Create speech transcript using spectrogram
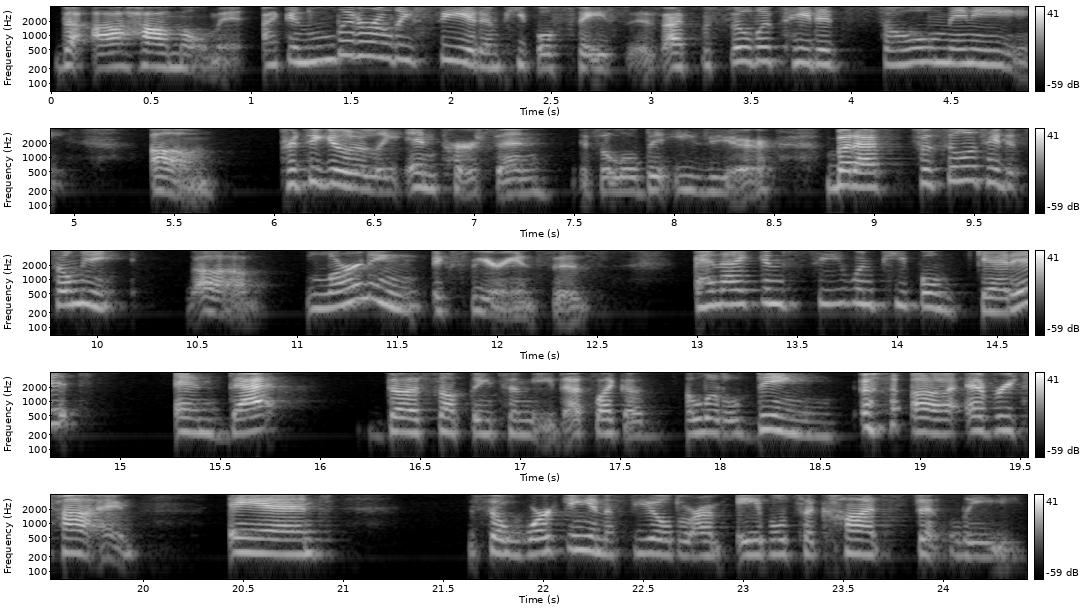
the aha moment. I can literally see it in people's faces. I facilitated so many, um, particularly in person. It's a little bit easier, but I've facilitated so many uh, learning experiences, And I can see when people get it, and that does something to me. That's like a, a little ding uh, every time. And so, working in a field where I'm able to constantly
